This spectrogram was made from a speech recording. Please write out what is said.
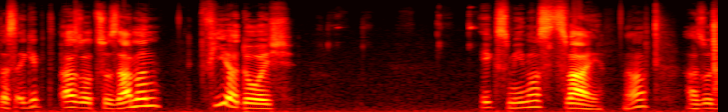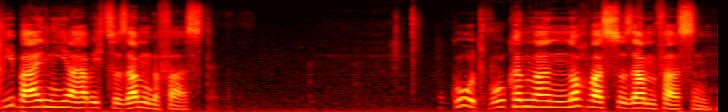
Das ergibt also zusammen 4 durch x minus 2. Ja, also die beiden hier habe ich zusammengefasst. Gut, wo können wir noch was zusammenfassen?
